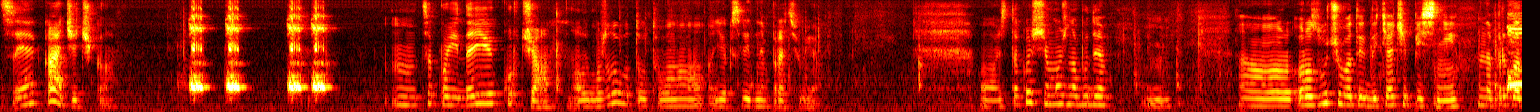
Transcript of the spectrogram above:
Це качечка. Це, по ідеї, курча, але можливо тут воно як слід не працює. Ось, також ще можна буде е, дитячі пісні. Наприклад,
